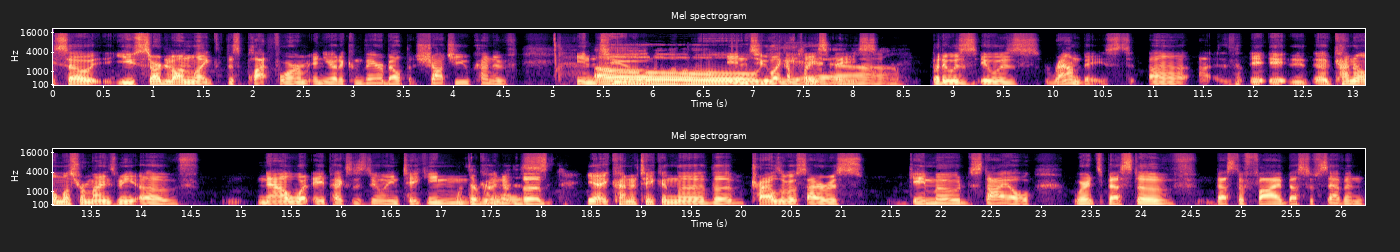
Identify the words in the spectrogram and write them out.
so you started on like this platform and you had a conveyor belt that shot you kind of into oh, into, like, a play space. but it was it was round based. Uh, it it, it kind of almost reminds me of now what Apex is doing, taking the kind of the yeah, kind of taking the the Trials of Osiris game mode style, where it's best of best of five, best of seven,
